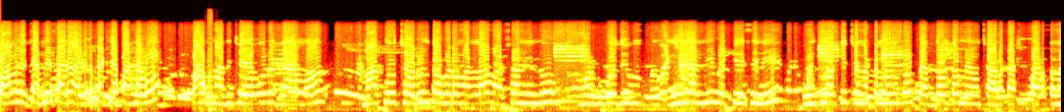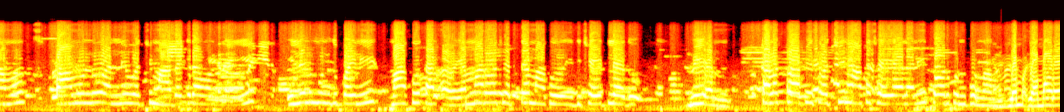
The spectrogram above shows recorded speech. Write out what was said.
పాములు వచ్చేస్తున్నాయి సార్ అడుగు పెట్టలేకపోతున్నాము మాకు మాది చేవూరు గ్రామం. మాకు చెరువులు తవ్వడం వల్ల వర్షం నీళ్ళు మురుగుబోది నీళ్ళన్నీ వచ్చేసి ఇంట్లోకి చిన్నపిల్లలతో పెద్దలతో మేము చాలా కష్టపడుతున్నాము. పాములు అన్ని వచ్చి మా దగ్గర ఉంటున్నాయి ఇల్లులు మునిగిపోయినాయి. మాకు ఎంఆర్ఓ చెప్తే మాకు ఇది చేయట్లేదు. వి- కలెక్టర్ ఆఫీస్ వచ్చి మాకు చేయాలని కోరుకుంటున్నాము. ఎంఆర్ఓ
